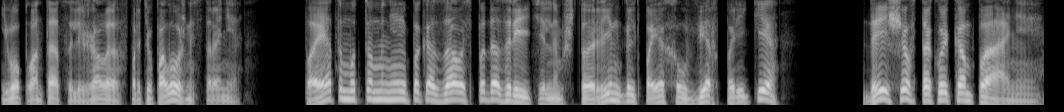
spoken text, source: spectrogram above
Его плантация лежала в противоположной стороне — Поэтому-то мне и показалось подозрительным, что Рингольд поехал вверх по реке, да еще в такой компании.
